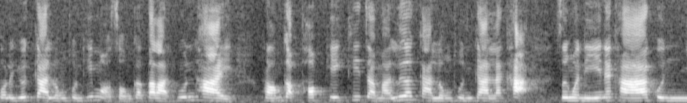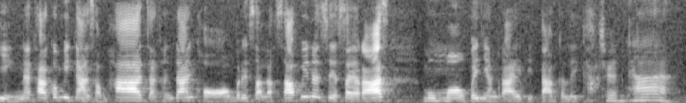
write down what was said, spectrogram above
กลยุทธ์การลงทุนที่เหมาะสมกับตลาดหุ้นไทย พร้อมกับท็อปพิกที่จะมาเลือกการลงทุนกันแล้วค่ะ ซึ่งวันนี้นะคะคุณหญิงนะคะก็มีการสัมภาษณ์จากทางด้านของบริษัทหลักทรัพย์วินาเซียไซรัส มุมมองเป็นอย่างไรติดตามกันเลยค่ะ เชิญค่ะ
